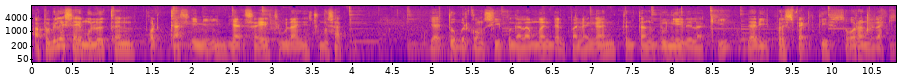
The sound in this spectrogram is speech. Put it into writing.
Apabila saya mulakan podcast ini, niat saya sebenarnya cuma satu. Iaitu berkongsi pengalaman dan pandangan tentang dunia lelaki dari perspektif seorang lelaki.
